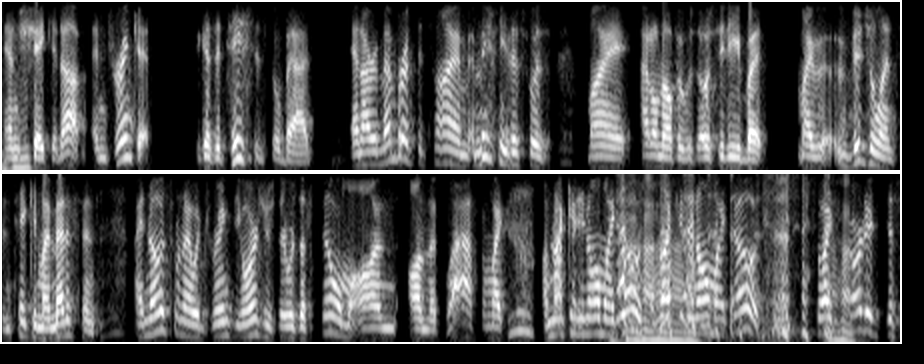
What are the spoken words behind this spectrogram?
and Mhm. shake it up and drink it because it tasted so bad. And I remember at the time, and maybe this was my, I don't know if it was OCD, but my vigilance in taking my medicine. I noticed when I would drink the orange juice, there was a film on on the glass. I'm like, I'm not getting all my dose. I'm not getting all my dose. So I Uh-huh. started just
